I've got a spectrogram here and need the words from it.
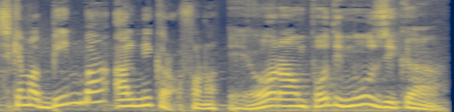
si chiama Bimba al microfono. E ora un po' di musica.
